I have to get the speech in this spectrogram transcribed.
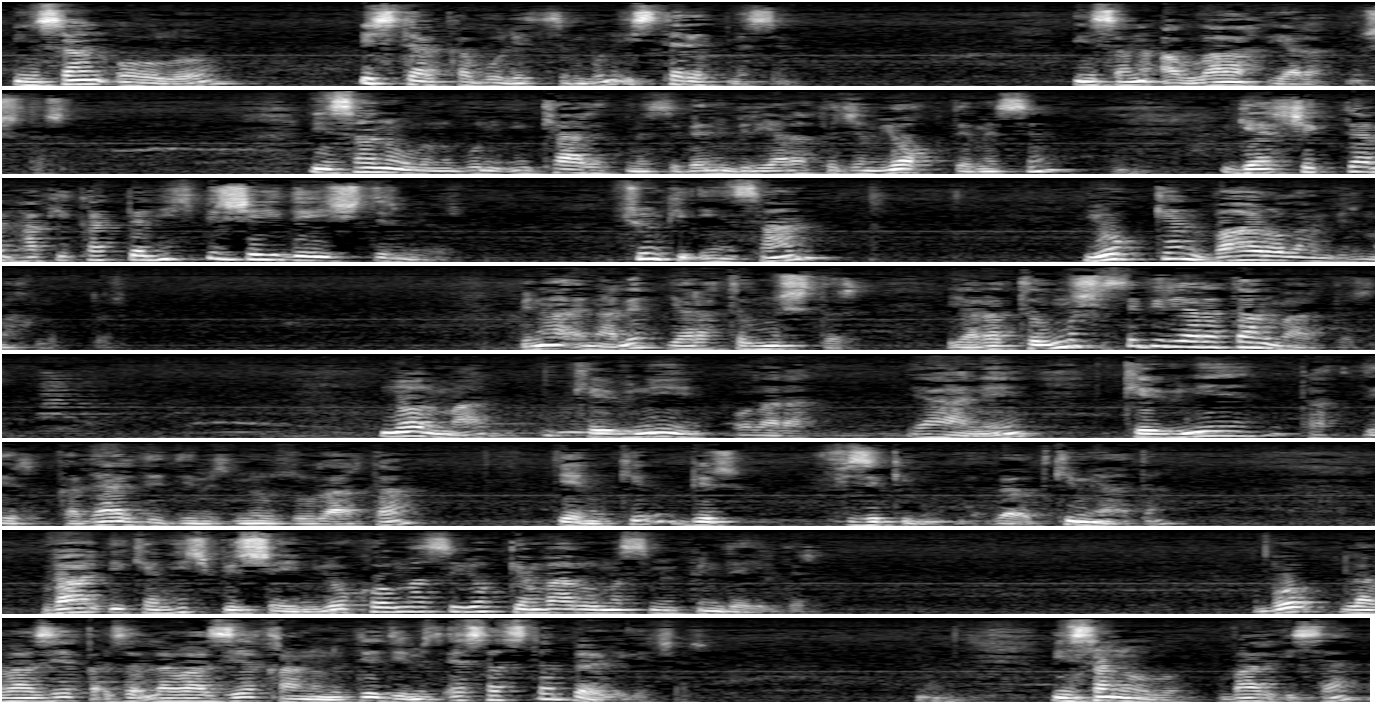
İnsan oğlu ister kabul etsin bunu ister etmesin. İnsanı Allah yaratmıştır. İnsanoğlunun bunu inkar etmesi, benim bir yaratıcım yok demesi, gerçekten, hakikatten hiçbir şeyi değiştirmiyor. Çünkü insan yokken var olan bir mahluktur. Binaenaleyh yaratılmıştır. Yaratılmış ise bir yaratan vardır. Normal, kevni olarak yani kevni takdir, kader dediğimiz mevzularda diyelim ki bir fizik ve kimyada var iken hiçbir şeyin yok olması, yokken var olması mümkün değildir. Bu lavaziye, lavaziye kanunu dediğimiz esas da böyle geçer. İnsanoğlu var ise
